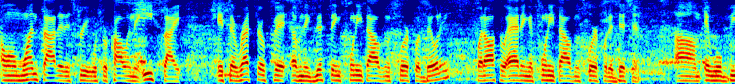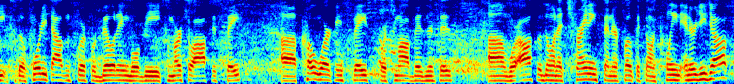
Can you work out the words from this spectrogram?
On one side of the street, which we're calling the east site, it's a retrofit of an existing 20,000 square foot building, but also adding a 20,000 square foot addition. Um, it will be so 40,000 square foot building will be commercial office space, uh, co-working space for small businesses. Um, we're also doing a training center focused on clean energy jobs.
